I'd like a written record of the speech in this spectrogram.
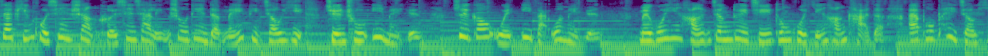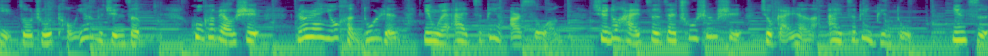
在苹果线上和线下零售店的每笔交易捐出一美元，最高为一百万美元。美国银行将对其通过银行卡的 Apple Pay 交易做出同样的捐赠。库克表示，仍然有很多人因为艾滋病而死亡，许多孩子在出生时就感染了艾滋病病毒，因此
